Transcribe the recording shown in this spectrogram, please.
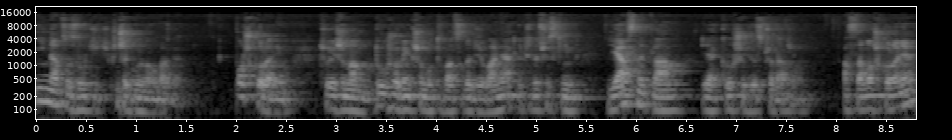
i na co zwrócić szczególną uwagę. Po szkoleniu czuję, że mam dużo większą motywację do działania i przede wszystkim jasny plan, jak ruszyć ze sprzedażą. A samo szkolenie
